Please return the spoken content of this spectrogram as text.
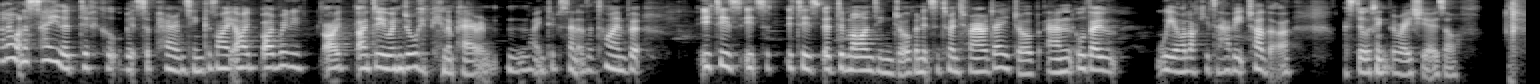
I don't want to say the difficult bits of parenting because I, I I really I I do enjoy being a parent ninety percent of the time, but it is it's a, it is a demanding job and it's a twenty four hour day job. And although we are lucky to have each other, I still think the ratio's off.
